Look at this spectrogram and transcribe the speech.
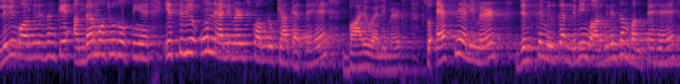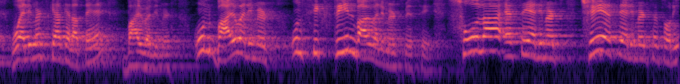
लिविंग ऑर्गेनिज्म के अंदर मौजूद होती हैं, इसलिए उन एलिमेंट्स को हम लोग क्या कहते हैं? बायो एलिमेंट्स। सो ऐसे एलिमेंट्स जिनसे मिलकर लिविंग ऑर्गेनिज्म बनते हैं, वो एलिमेंट्स क्या कहलाते हैं? Bio elements. उन बायो एलिमेंट्स, उन 16 बायो एलिमेंट्स में से 16 ऐसे एलिमेंट्स 6 ऐसे एलिमेंट्स हैं, सॉरी,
